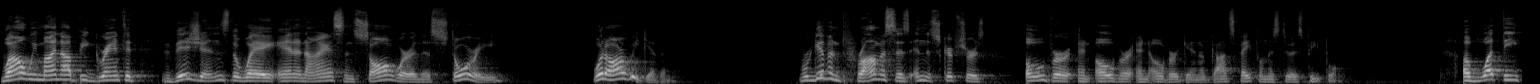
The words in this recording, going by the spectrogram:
while we might not be granted visions the way Ananias and Saul were in this story, what are we given? We're given promises in the scriptures over and over and over again of God's faithfulness to his people, of what the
